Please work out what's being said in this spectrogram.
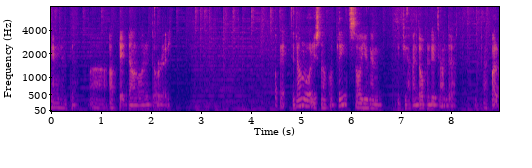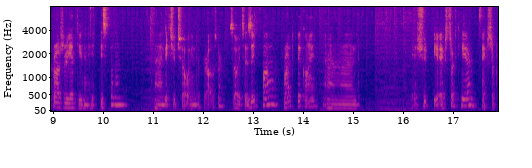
And uh, update downloaded already. Okay, the download is now complete, so you can, if you haven't opened it on the file browser yet, you can hit this button and it should show in the browser. So it's a zip file, right click on it and there should be extract here, extract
